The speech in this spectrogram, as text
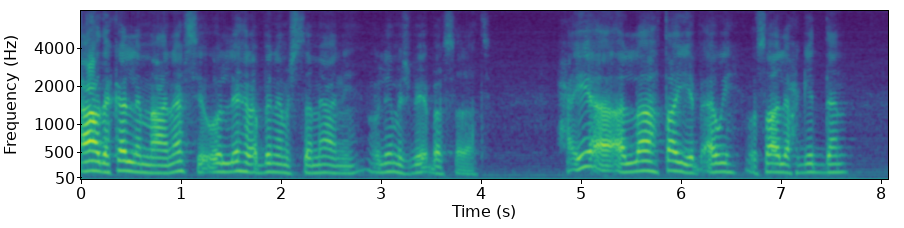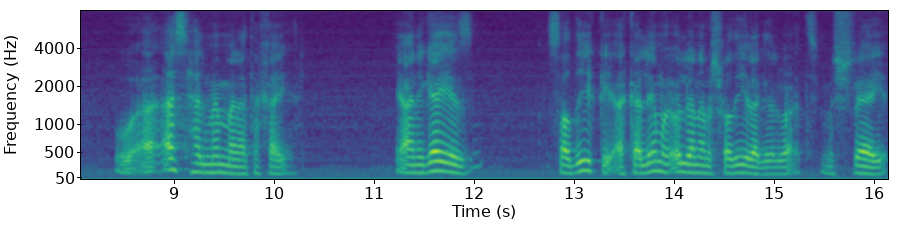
أقعد أكلم مع نفسي أقول ليه ربنا مش سامعني وليه مش بيقبل صلاتي؟ حقيقة الله طيب قوي وصالح جدا وأسهل مما نتخيل. يعني جايز صديقي أكلمه يقول لي أنا مش فاضيلك دلوقتي مش رايق.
